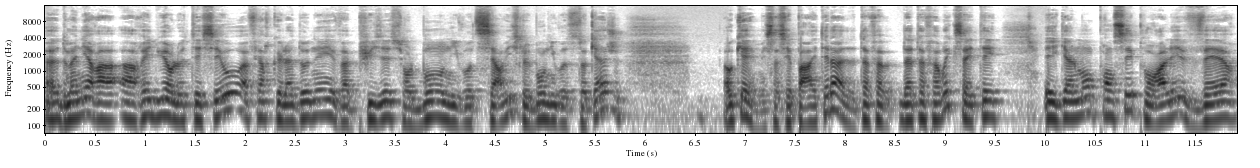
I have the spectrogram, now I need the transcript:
de manière à, à réduire le TCO, à faire que la donnée va puiser sur le bon niveau de service, le bon niveau de stockage. Ok, mais ça s'est pas arrêté là. Data, Fabric, ça a été également pensé pour aller vers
